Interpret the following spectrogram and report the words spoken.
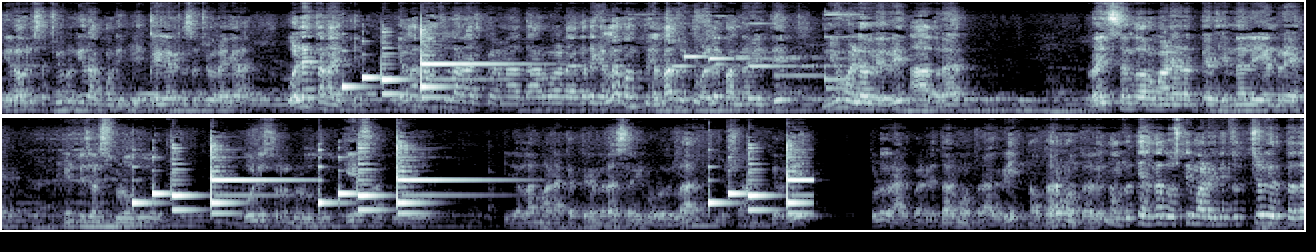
ನೀರಾವರಿ ಸಚಿವರು ನೀರು ಹಾಕೊಂಡಿದ್ವಿ. ಕೈಗಾರಿಕಾ ಸಚಿವರಾಗ್ಯಾರ ಒಳ್ಳೆತನ ಐತಿ. ಎಲ್ಲ ಜಿಲ್ಲಾ ರಾಜಕಾರಣ, ಧಾರವಾಡ, ಗದಗ ಎಲ್ಲ ಬಂತು. ಎಲ್ಲಾರ ಜೊತೆ ಒಳ್ಳೆ ಬಾಂಧವ್ಯ ಐತಿ. ನೀವು ಒಳ್ಳೆಯವ್ರಿ ಆದ್ರ ರೈತ ಸಂಘದವ್ರು ಮಾಡ್ಯಾರ ಅಂತೇಳಿ ಹಿನ್ನೆಲೆ ಏನ್ರಿ? ಇಂಟೆಲಿಜೆನ್ಸ್ ಬಿಡೋದು, ಪೊಲೀಸರನ್ನು ಬಿಡೋದು, ಕೇಸ್ ಹಾಕೋದು, ಇದೆಲ್ಲ ಮಾಡಾಕತ್ತೀರಿ ಅಂದ್ರೆ ಸರಿ ಬರೋದಿಲ್ಲ. ನೀವು ಶಾಂತಿ ತುಡುಗರಾಗ್ಬೇಡ್ರಿ, ಧರ್ಮವಂತರಾಗ್ರಿ. ನಾವು ಧರ್ಮವಂತರಾಗ್ರಿ ನಮ್ಮ ಜೊತೆ ಹಂಗ ದೋಸ್ತಿ ಮಾಡ್ರಿ, ನಿಮ್ ಜೊತೆ ಚಲೋ ಇರ್ತದ.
